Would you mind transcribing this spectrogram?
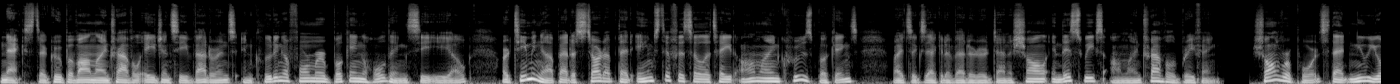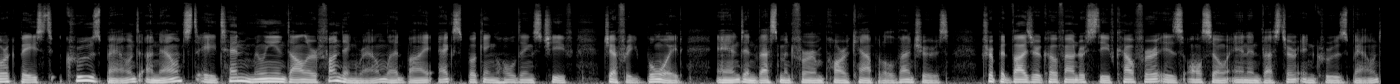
Next, a group of online travel agency veterans, including a former Booking Holdings CEO, are teaming up at a startup that aims to facilitate online cruise bookings, writes executive editor Dennis Schaal in this week's online travel briefing. Schaal reports that New York based Cruisebound announced a $10 million funding round led by ex Booking Holdings chief Jeffrey Boyd and investment firm Par Capital Ventures. TripAdvisor co founder Steve Kaufer is also an investor in Cruisebound,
